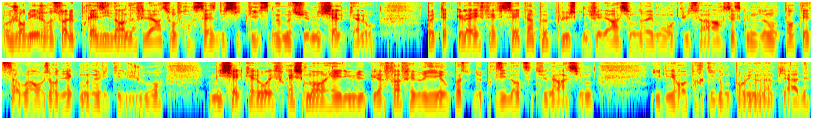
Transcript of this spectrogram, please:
Aujourd'hui, je reçois le président de la Fédération française de cyclisme, monsieur Michel Callot. Peut-être que la FFC est un peu plus qu'une fédération de Raymond en cuissard. C'est ce que nous allons tenter de savoir aujourd'hui avec mon invité du jour. Michel Callot est fraîchement réélu depuis la fin février au poste de président de cette fédération. Il est reparti donc pour une Olympiade.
